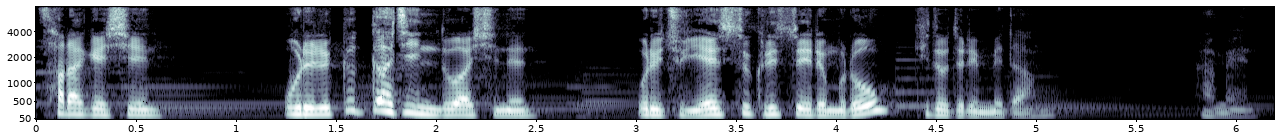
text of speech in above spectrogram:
살아계신 우리를 끝까지 인도하시는 우리 주 예수 그리스도 이름으로 기도드립니다. 아멘.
